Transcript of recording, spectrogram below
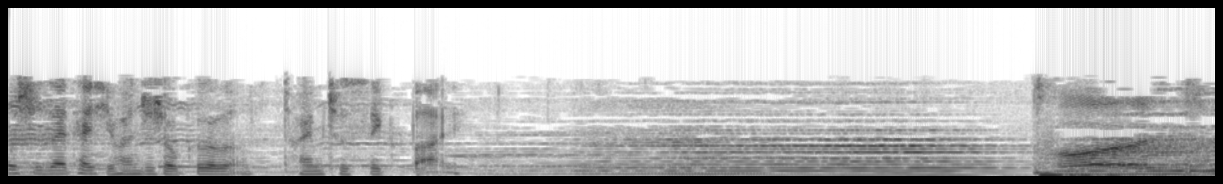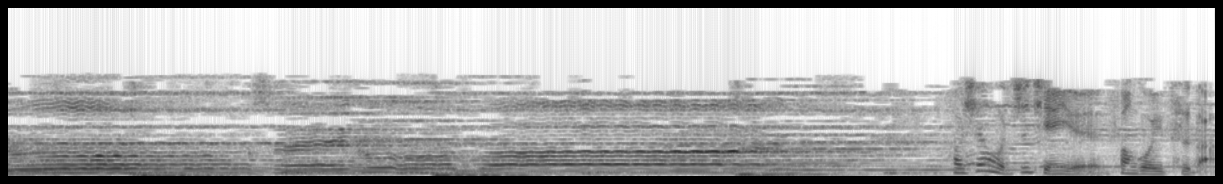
我实在太喜欢这首歌了，Time to say goodbye。Time 像我之前也放过一次吧，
